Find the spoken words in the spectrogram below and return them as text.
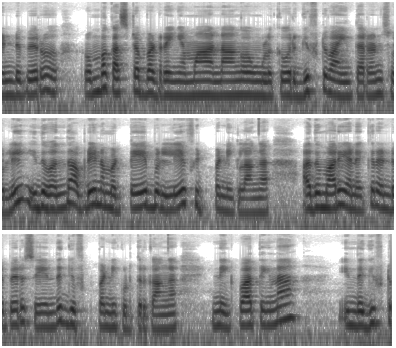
ரெண்டு பேரும் ரொம்ப கஷ்டப்படுறீங்கம்மா. நாங்கள் உங்களுக்கு ஒரு கிஃப்ட் வாங்கி தரோன்னு சொல்லி இது வந்து அப்படியே நம்ம டேபிள்லேயே ஃபிட் பண்ணிக்கலாங்க. அது மாதிரி எனக்கு ரெண்டு பேரும் சேர்ந்து கிஃப்ட் பண்ணி கொடுத்துருக்காங்க. இன்றைக்கி பார்த்தீங்கன்னா இந்த கிஃப்ட்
